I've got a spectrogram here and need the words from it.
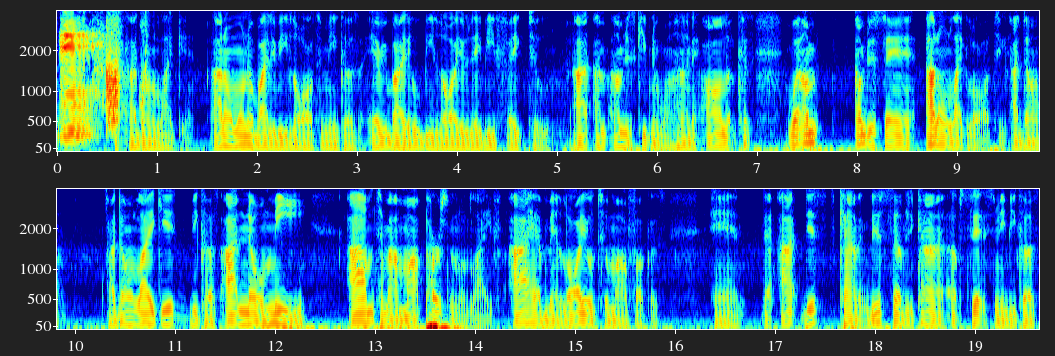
Mm. I don't like it. I don't want nobody to be loyal to me because everybody who be loyal, they be fake too. I, I'm, I'm just keeping it 100. All because well, I'm I'm just saying I don't like loyalty. I don't. I don't like it because I know me. I'm to my my personal life. I have been loyal to motherfuckers, and I, this kind of this subject kind of upsets me because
